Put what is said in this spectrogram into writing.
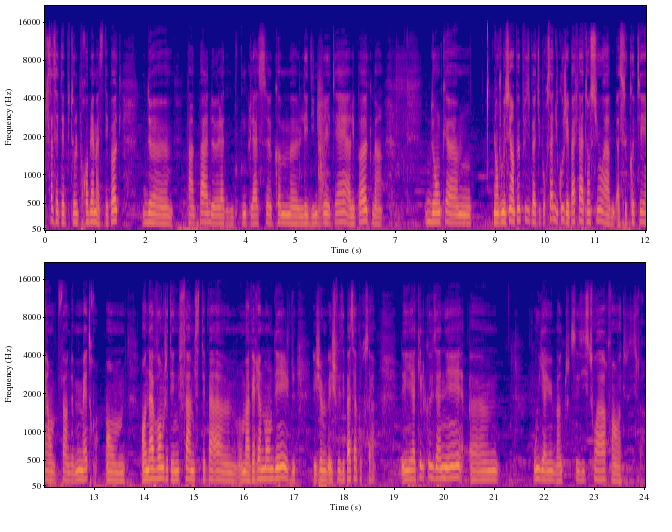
ça, c'était plutôt le problème à cette époque. De, enfin, pas de la classe comme les DJ étaient à l'époque. Ben, donc, euh, donc, je me suis un peu plus battue pour ça. Du coup, j'ai pas fait attention à, à ce côté, hein, enfin, de me mettre en, en avant que j'étais une femme. C'était pas, euh, on m'avait rien demandé et je, je faisais pas ça pour ça. Et il y a quelques années, euh, où il y a eu ben, toutes ces histoires, enfin, ouais, toutes ces histoires,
